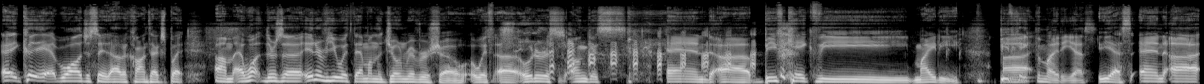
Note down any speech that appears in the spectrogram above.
it could, well, I'll just say it out of context, but um, I want, there's an interview with them on the Joan Rivers show with uh, Oderus Ungus and uh, Beefcake the Mighty. Beefcake Uh, the Mighty, yes. Yes, and uh,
